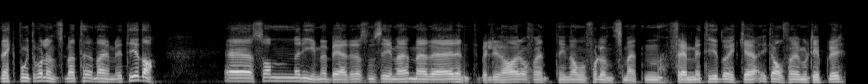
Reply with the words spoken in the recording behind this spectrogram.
knekkpunktet på lønnsomhet nærmere i tid. da. Eh, som rimer bedre som sier, med, med det rentebildet vi har og forventningene om å få lønnsomheten frem i tid, og ikke, ikke altfor høye multipler.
